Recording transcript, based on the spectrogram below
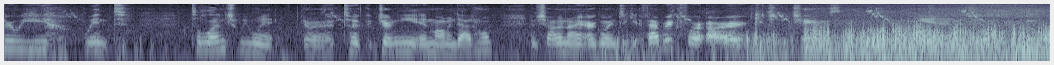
After we went to lunch, we went uh, took Journey and Mom and Dad home, and Sean and I are going to get fabric for our kitchen chairs and go.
